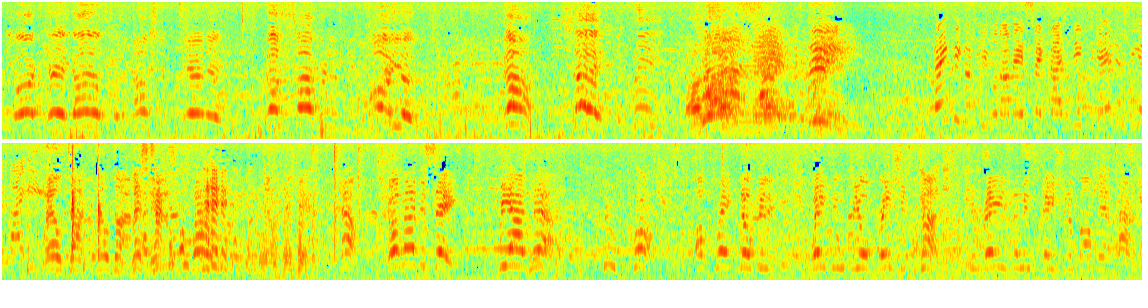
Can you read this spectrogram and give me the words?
down the arcade aisles to the mountain peony. The sovereign is before you. God save the queen. God save the queen. Thank thee, good people, thou mayest take thy seats again and see at thy ease. Well done, well done. Let's tap. now, your majesty, we have here two crops of great nobility, waiting for your gracious touch to raise them in station above their parents.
